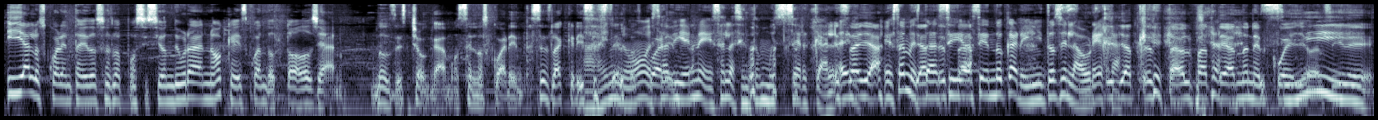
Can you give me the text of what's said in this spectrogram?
y a los 42 es la oposición de Urano, que es cuando todos ya nos deschongamos en los 40. Esa es la crisis. Ay, no, esa viene, esa la siento muy cerca. esa ya. Esa me está así haciendo cariñitos en la oreja. ya te está olfateando en el cuello, sí. así de.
